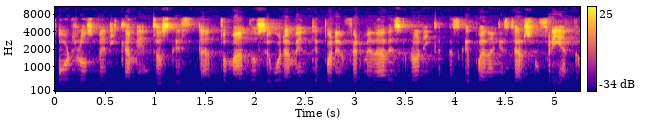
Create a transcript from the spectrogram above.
por los medicamentos que están tomando seguramente por enfermedades crónicas que puedan estar sufriendo.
